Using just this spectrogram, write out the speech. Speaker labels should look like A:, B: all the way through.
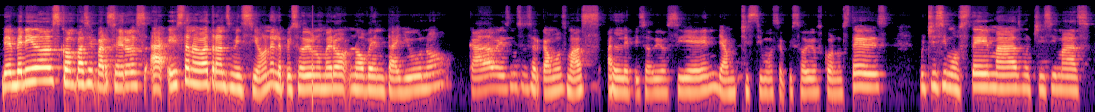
A: Bienvenidos, compas y parceros, a esta nueva transmisión, el episodio número 91. Cada vez nos acercamos más al episodio 100, ya muchísimos episodios con ustedes, muchísimos temas, muchísimas,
